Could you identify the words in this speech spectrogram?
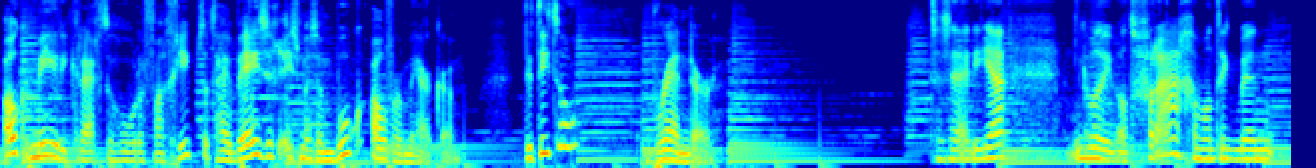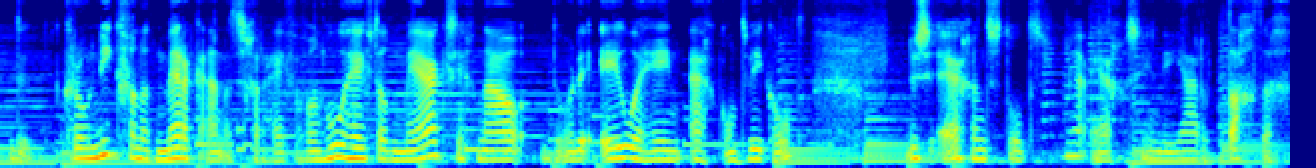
Ook Mary krijgt te horen van Giep dat hij bezig is met een boek over merken. De titel? Brander. Ze zeiden, ja, ik wil je wat vragen, want ik ben de chroniek van het merk aan het schrijven. Van hoe heeft dat merk zich nou door de eeuwen heen eigenlijk ontwikkeld? Dus ergens tot, ja, ergens in de jaren tachtig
